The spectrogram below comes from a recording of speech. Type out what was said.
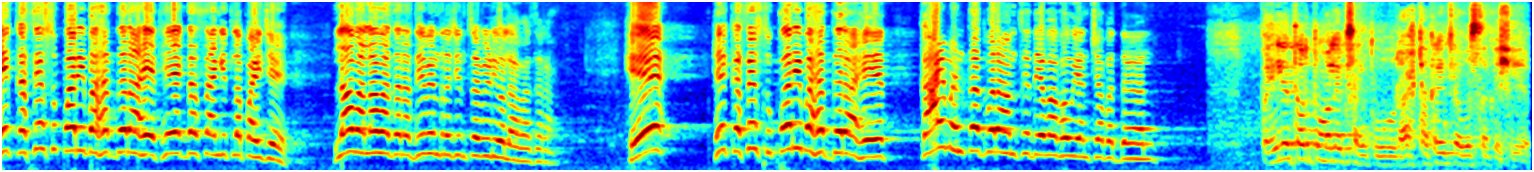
हे कसे सुपारी बहादर आहेत हे एकदा सांगितलं पाहिजे. लावा लावा जरा देवेंद्रजींचा व्हिडिओ लावा जरा. हे हे कसे सुपारी बहादर आहेत? काय म्हणतात बरं आमचे देवाभाऊ यांच्याबद्दल? पहिले तर तुम्हाला एक सांगतो राज ठाकरेंची अवस्था कशी आहे?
